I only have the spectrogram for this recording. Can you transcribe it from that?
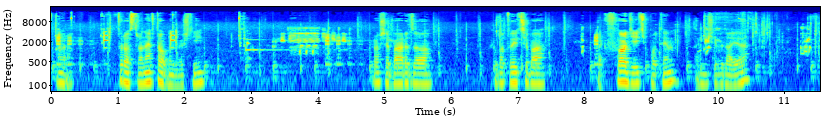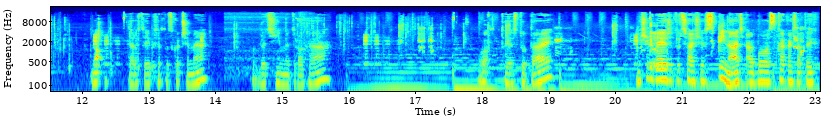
dobra. W którą stronę? W tą będziemy szli. Proszę bardzo. Chyba tutaj trzeba tak wchodzić po tym, tak mi się wydaje. No, teraz tutaj podskoczymy. Odlecimy trochę. O, to jest tutaj. Mi się wydaje, że to trzeba się wspinać albo skakać na tych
